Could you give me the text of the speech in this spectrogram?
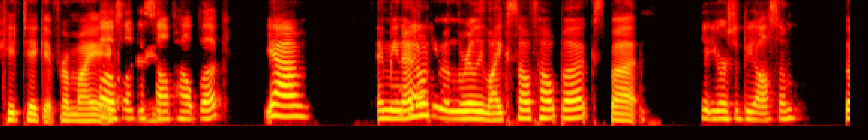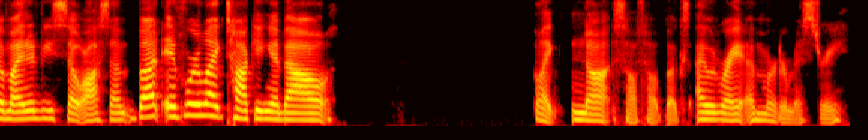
take it from my Oh, so like a self-help book. Yeah. I mean, I don't even really like self-help books, but That yours would be awesome. but mine would be so awesome. But if we're like talking about like not self-help books, I would write a murder mystery.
